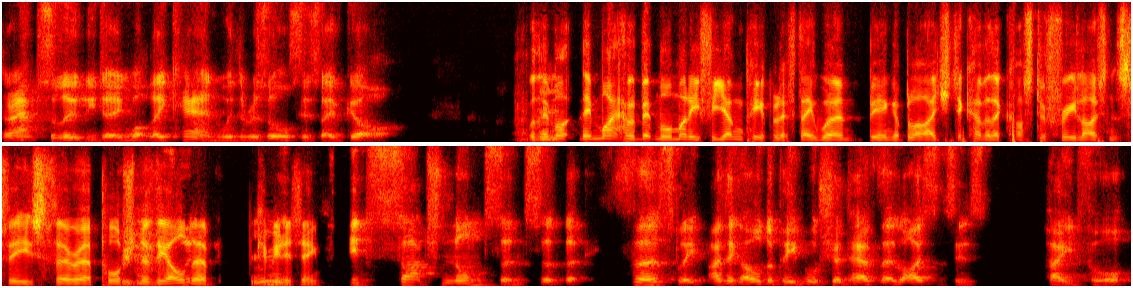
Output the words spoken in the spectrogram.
they're absolutely doing what they can with the resources they've got. Well, they might they might have a bit more money for young people if they weren't being obliged to cover the cost of free license fees for a portion of the older community. It's such nonsense that, that firstly, I think older people should have their licenses paid for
